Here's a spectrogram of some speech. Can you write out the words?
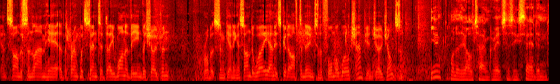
Against Sanderson Lam here at the Brentwood Centre, day one of the English Open. Robertson getting us underway, and it's good afternoon to the former world champion, Joe Johnson. Yeah, one of the all-time greats, as he said, and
